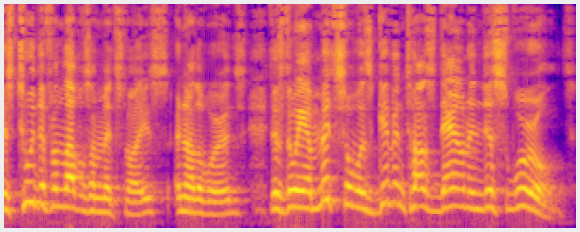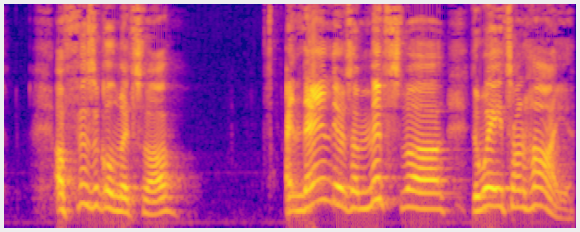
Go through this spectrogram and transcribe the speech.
there's two different levels of mitzvahs. In other words, there's the way a mitzvah was given to us down in this world, a physical mitzvah, and then there's a mitzvah the way it's on high,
